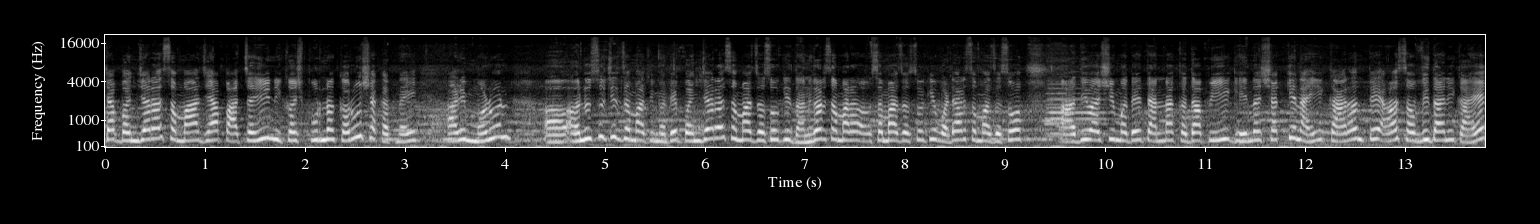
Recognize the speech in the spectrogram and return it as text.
त्या बंजारा समाज ह्या पाचही निकष पूर्ण करू शकत नाही. आणि म्हणून अनुसूचित जमातीमध्ये बंजारा समाज असो की धनगर समा समाज असो की वडार समाज असो आदिवासीमध्ये त्यांना कदापिही घेणं शक्य नाही कारण ते असंविधानिक आहे.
